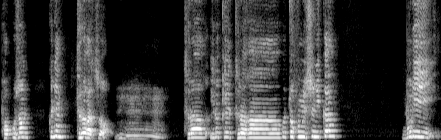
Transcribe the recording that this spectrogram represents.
벗고선 그냥 들어갔어. 음, 들어 이렇게 들어가고 조금 있으니까 물이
